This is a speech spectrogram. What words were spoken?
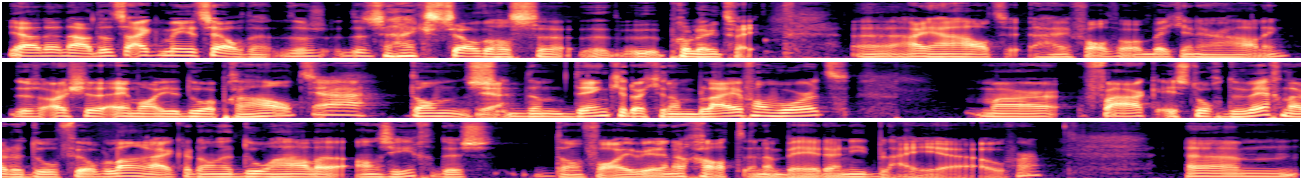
Ja, nou, dat is eigenlijk meer hetzelfde. Dat is, dat is eigenlijk hetzelfde als uh, probleem 2. Uh, hij herhaalt, hij valt wel een beetje in herhaling. Dus als je eenmaal je doel hebt gehaald, ja. Dan, ja. dan denk je dat je dan blij van wordt. Maar vaak is toch de weg naar het doel veel belangrijker dan het doel halen aan zich. Dus dan val je weer in een gat en dan ben je daar niet blij uh, over. Um,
